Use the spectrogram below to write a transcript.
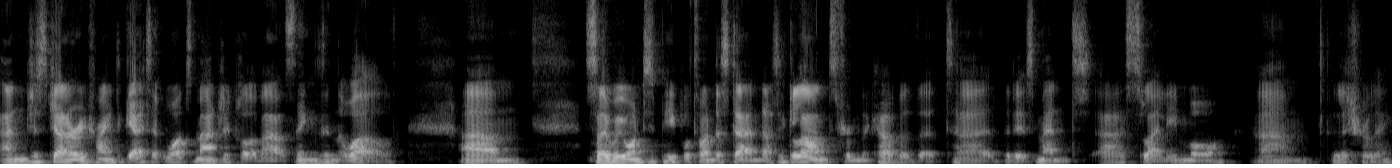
and just generally trying to get at what's magical about things in the world. Um, so we wanted people to understand at a glance from the cover that uh, that it's meant uh, slightly more um, literally.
